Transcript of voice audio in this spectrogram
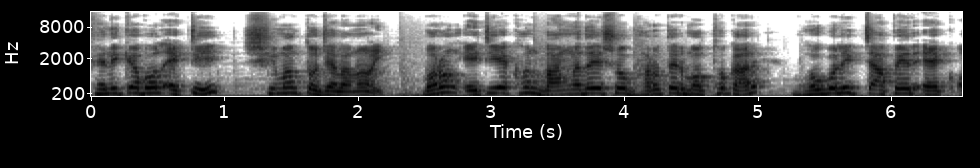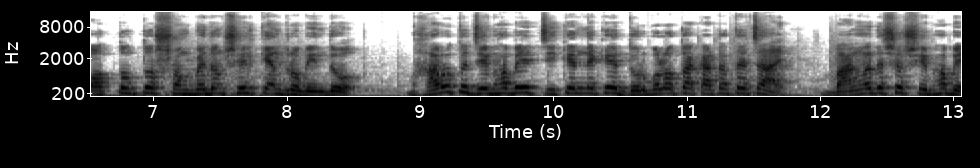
ফেনী কেবল একটি সীমান্ত জেলা নয়, বরং এটি এখন বাংলাদেশ ও ভারতের মধ্যকার ভৌগোলিক চাপের এক অত্যন্ত সংবেদনশীল কেন্দ্রবিন্দু। ভারত যেভাবে চিকেন নেকে দুর্বলতা কাটাতে চায়, বাংলাদেশও সেভাবে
